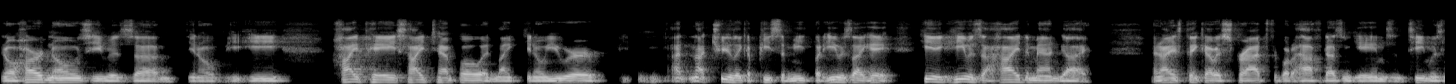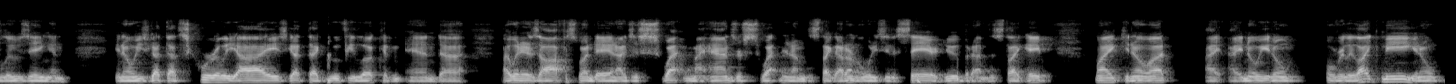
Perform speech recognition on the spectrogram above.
you know, hard nose. He was, um, you know, he, he high pace, high tempo, and like you know, you were not treated like a piece of meat, but he was like, hey, he he was a high demand guy, and I think I was scratched for about a half a dozen games, and team was losing, and you know, he's got that squirrely eye, he's got that goofy look, and and uh, I went in his office one day, and I was just sweating, my hands are sweating, and I'm just like, I don't know what he's to say or do, but I'm just like, hey, Mike, you know what? I I know you don't overly like me, you know,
